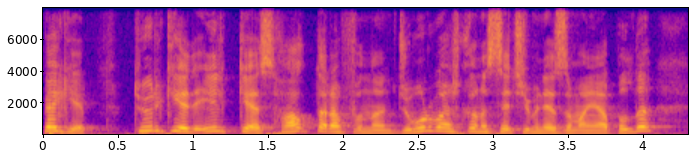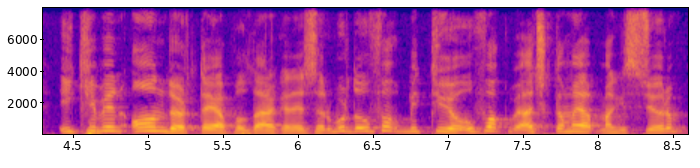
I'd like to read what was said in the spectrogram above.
Peki Türkiye'de ilk kez halk tarafından Cumhurbaşkanı seçimi ne zaman yapıldı? 2014'te yapıldı arkadaşlar. Burada ufak bitiyor, ufak bir açıklama yapmak istiyorum.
